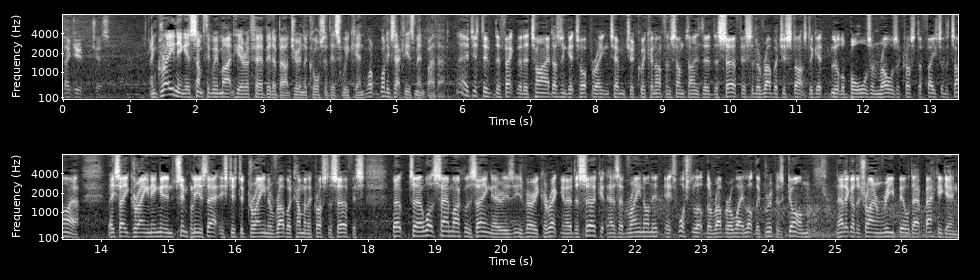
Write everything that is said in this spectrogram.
Thank you. Cheers. And graining is something we might hear a fair bit about during the course of this weekend. What, what exactly is meant by that? Yeah, just the, the, fact that a tyre doesn't get to operating temperature quick enough, and sometimes the, the surface of the rubber just starts to get little balls and rolls across the face of the tyre. They say graining, and simply as that, it's just a grain of rubber coming across the surface. But uh, what Sam Michael is saying there is, is very correct. You know, the circuit has had rain on it, it's washed a lot of the rubber away, a lot of the grip has gone. Now they've got to try and rebuild that back again,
